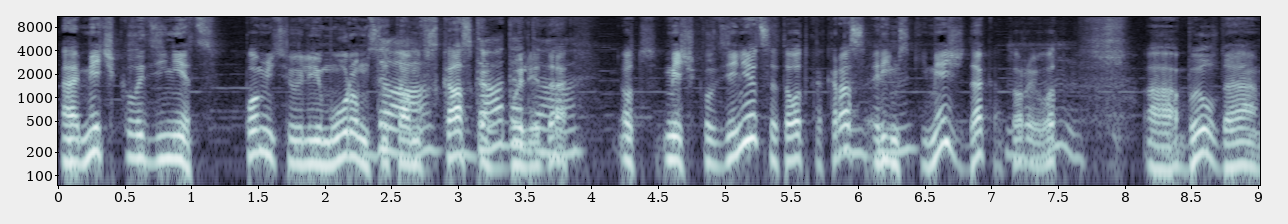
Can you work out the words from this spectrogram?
э, меч-кладенец. Помните, у Ильи Муромца да, там в сказках да, были, да, да. Вот меч-кладенец, это вот как раз mm-hmm. римский меч, да, который mm-hmm. вот э, был, да,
